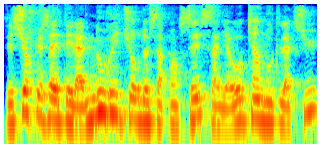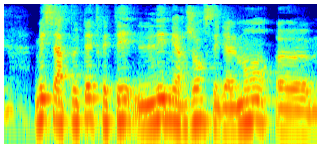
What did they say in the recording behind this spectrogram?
C'est sûr que ça a été la nourriture de sa pensée, ça y a aucun doute là-dessus, mais ça a peut-être été l'émergence également, euh,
